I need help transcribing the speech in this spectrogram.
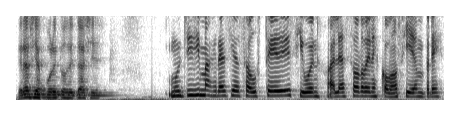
Gracias por estos detalles. Muchísimas gracias a ustedes y bueno, a las órdenes como siempre.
